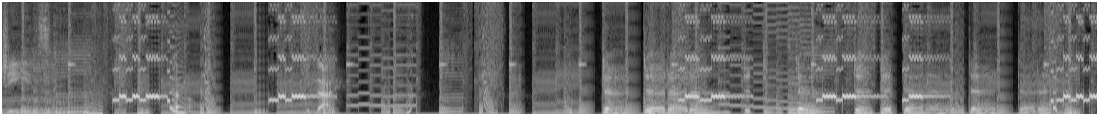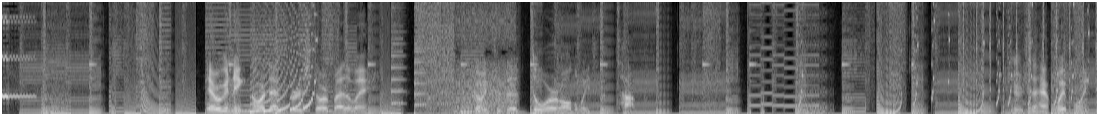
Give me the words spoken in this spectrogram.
Jeez. Uh -oh. You die. Yeah, we're gonna ignore that first door, by the way. Going to the door all the way to the top. Here's the halfway point.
